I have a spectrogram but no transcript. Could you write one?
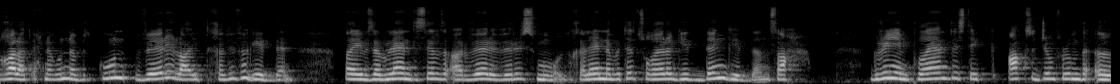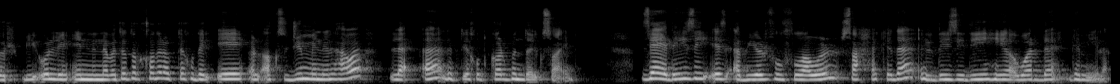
غلط. إحنا قلنا بتكون very light خفيفة جدا. طيب the plant cells are very very small. خلايا النباتات صغيرة جدا جدا صح. Green plants take oxygen from the air بيقول لي إن النباتات الخضراء بتاخد الايه الأكسجين من الهواء لا ده بتاخد carbon dioxide the daisy is a beautiful flower. صح كده؟ ال daisy دي هي وردة جميلة.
